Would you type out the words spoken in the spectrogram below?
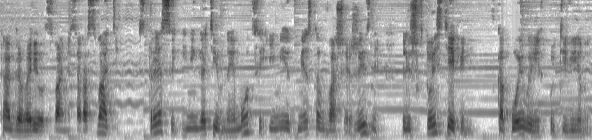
Как говорил с вами Сарасвати, стрессы и негативные эмоции имеют место в вашей жизни лишь в той степени, какой вы их культивируете.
